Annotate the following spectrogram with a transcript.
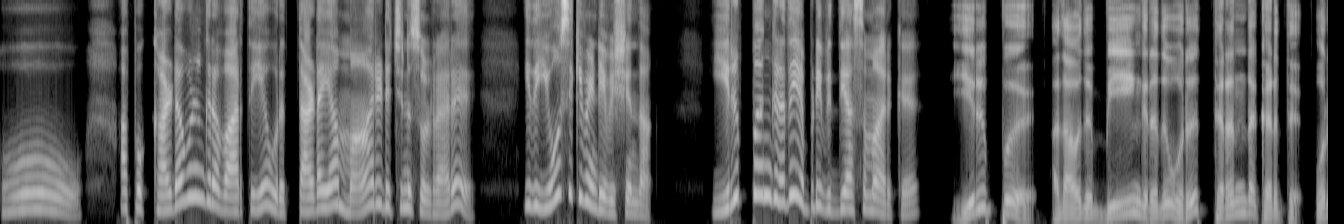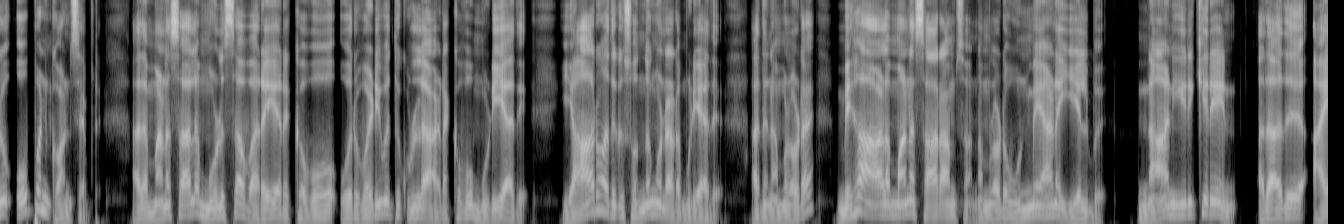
ஓ! அப்போ கடவுள்ங்கிற வார்த்தையே ஒரு தடையா மாறிடுச்சுன்னு சொல்றாரு. இது யோசிக்க வேண்டிய விஷயம்தான். இருப்புங்கிறது எப்படி வித்தியாசமா இருக்கு? இருப்பு அதாவது பீங்கிறது ஒரு திறந்த கருத்து ஒரு ஓப்பன் கான்செப்ட். அதை மனசால முழுசா வரையறுக்கவோ ஒரு வடிவத்துக்குள்ள அடக்கவோ முடியாது. யாரும் அதுக்கு சொந்தம் கொண்டாட முடியாது. அது நம்மளோட மிக ஆழமான சாராம்சம் நம்மளோட உண்மையான இயல்பு. நான் இருக்கிறேன் அதாவது ஐ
